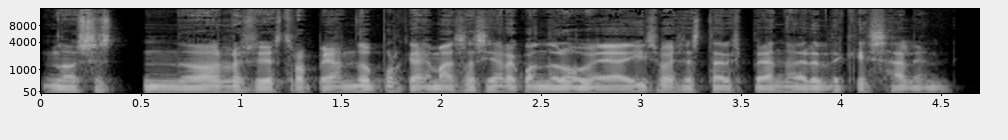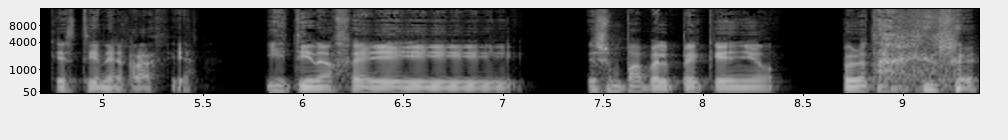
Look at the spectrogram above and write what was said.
no, est- no lo estoy estropeando porque además así ahora cuando lo veáis vais a estar esperando a ver de qué salen, que tiene gracia. Y Tina Fey es un papel pequeño, pero también,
